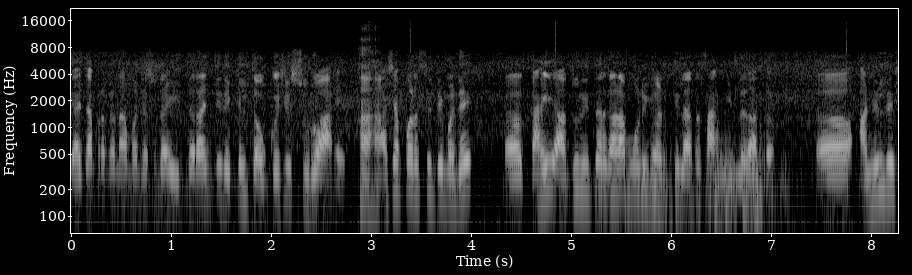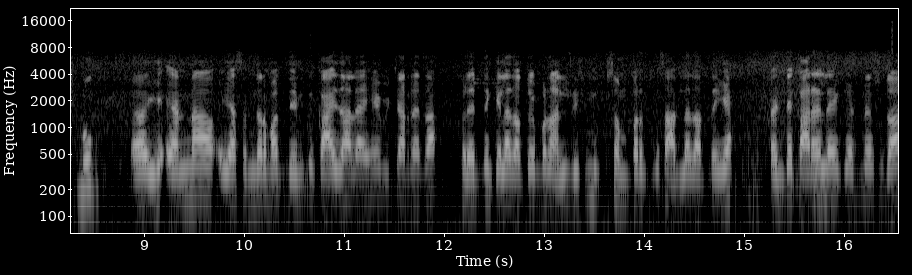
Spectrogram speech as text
त्याच्या प्रकरणामध्ये सुद्धा इतरांची देखील चौकशी सुरू आहे. अशा परिस्थितीमध्ये काही अजून इतर घडामोडी घडतील असं सांगितलं जातं. अ, अनिल देशमुख यांना या संदर्भात नेमकं काय झालं आहे हे विचारण्याचा प्रयत्न केला जातोय पण अनिल देशमुख संपर्क साधला जात नाहीये. त्यांच्या कार्यालयाकडनं सुद्धा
